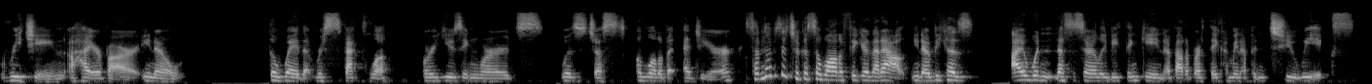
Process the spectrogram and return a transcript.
reaching a higher bar. You know the way that respect looked or using words was just a little bit edgier. Sometimes it took us a while to figure that out you know because I wouldn't necessarily be thinking about a birthday coming up in two weeks.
